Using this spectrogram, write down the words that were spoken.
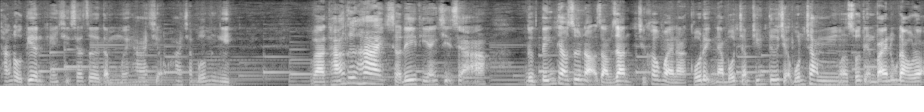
tháng đầu tiên thì anh chị sẽ rơi tầm 12 triệu 240 nghìn. Và tháng thứ hai trở đi thì anh chị sẽ được tính theo dư nợ giảm dần chứ không phải là cố định là 494 triệu 400 số tiền vay lúc đầu đó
